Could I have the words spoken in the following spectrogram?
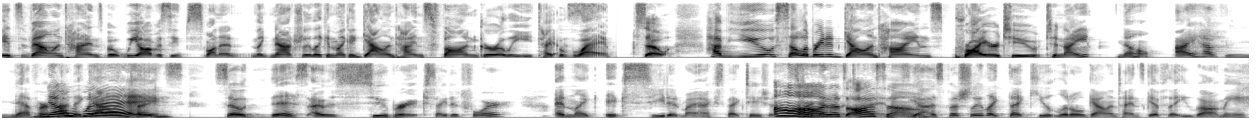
it's Valentine's, but we obviously spun it like naturally, like in like a Galentine's fun, girly type of way. So, have you celebrated Galentine's prior to tonight? No, I have never No had a way. Galentine's. So this I was super excited for and like exceeded my expectations. Oh, that's awesome. Yeah, especially like that cute little Galentine's gift that you got me.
